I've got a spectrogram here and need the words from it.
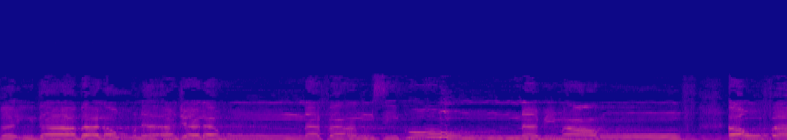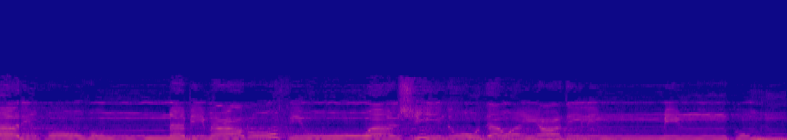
فإذا بلغن أجلهن فأمسكوهن بمعروف أو فارقوهن بمعروف وأشهدوا ذوي عدل منكم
